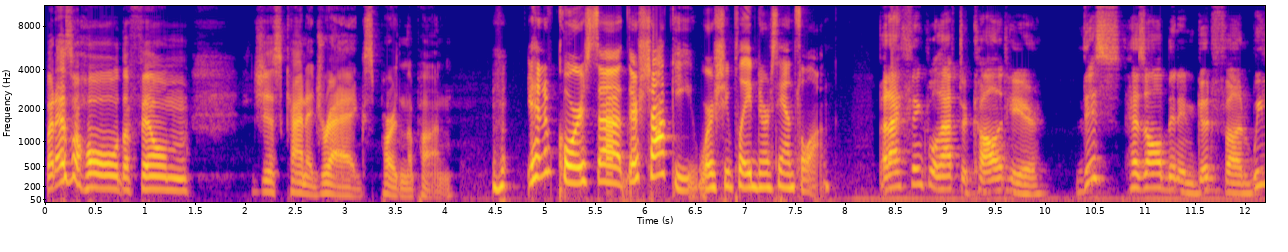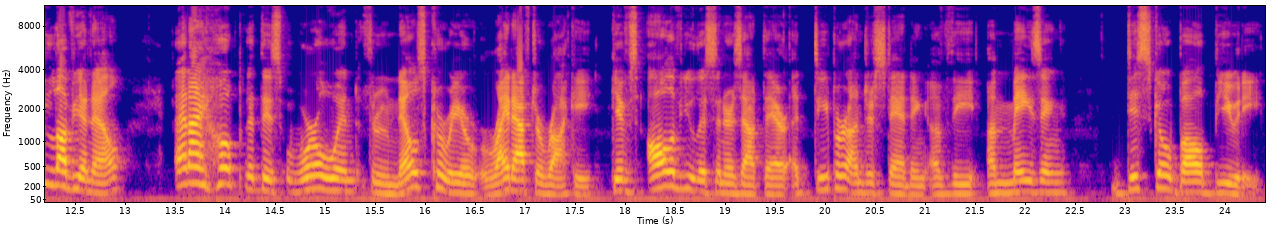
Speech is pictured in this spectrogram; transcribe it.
but as a whole, the film just kind of drags, pardon the pun. and of course, uh, there's Shocky, where she played Nurse Ansalong. But I think we'll have to call it here. This has all been in good fun. We love you, Nell. And I hope that this whirlwind through Nell's career right after Rocky gives all of you listeners out there a deeper understanding of the amazing disco ball beauty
